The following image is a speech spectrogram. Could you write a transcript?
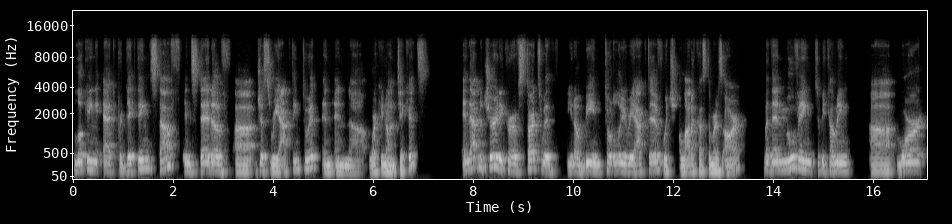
looking at predicting stuff instead of uh, just reacting to it and, and uh, working on tickets. And that maturity curve starts with you know being totally reactive, which a lot of customers are, but then moving to becoming uh, more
